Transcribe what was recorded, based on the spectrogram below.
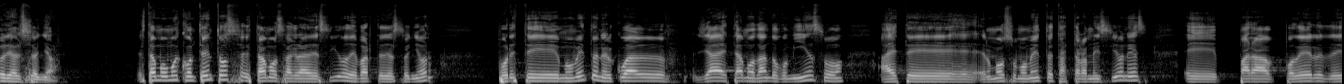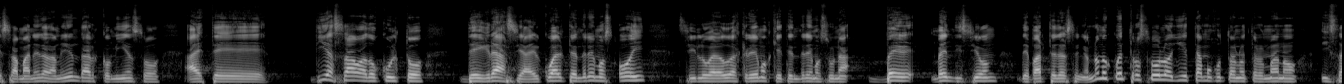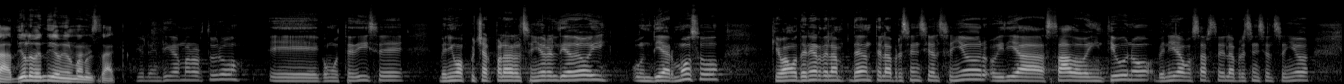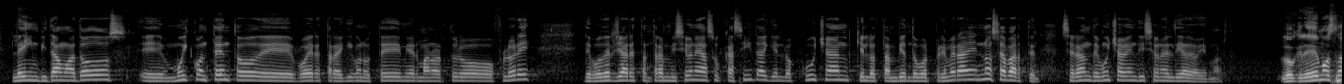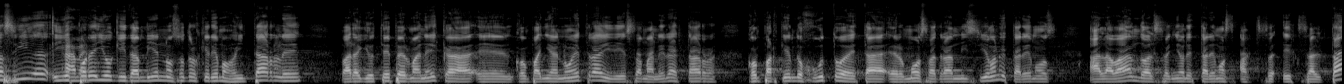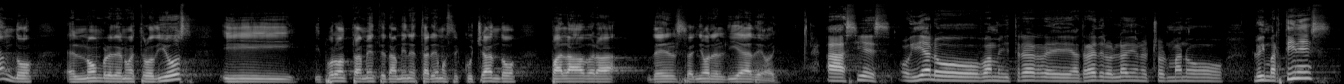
Gloria al Señor. Estamos muy contentos, estamos agradecidos de parte del Señor por este momento en el cual ya estamos dando comienzo a este hermoso momento, estas transmisiones, eh, para poder de esa manera también dar comienzo a este día sábado culto de gracia, el cual tendremos hoy, sin lugar a dudas creemos que tendremos una bendición de parte del Señor. No me encuentro solo, aquí estamos junto a nuestro hermano Isaac. Dios le bendiga, mi hermano Isaac. Dios le bendiga, hermano Arturo. Eh, como usted dice, venimos a escuchar palabra del Señor el día de hoy, un día hermoso que vamos a tener delante de la presencia del Señor. Hoy día sábado 21, venir a gozarse de la presencia del Señor. Les invitamos a todos, eh, muy contento de poder estar aquí con usted, mi hermano Arturo Flores, de poder llevar estas transmisiones a sus casitas, quien lo escuchan, quien lo están viendo por primera vez, no se aparten, serán de mucha bendición el día de hoy, hermano. Lo creemos así eh, y es por ello que también nosotros queremos invitarle para que usted permanezca en compañía nuestra y de esa manera estar compartiendo justo esta hermosa transmisión. Estaremos alabando al Señor, estaremos exaltando el nombre de nuestro Dios y, prontamente también estaremos escuchando palabra del Señor el día de hoy. Así es, hoy día lo va a ministrar eh, a través de los labios nuestro hermano Luis Martínez.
